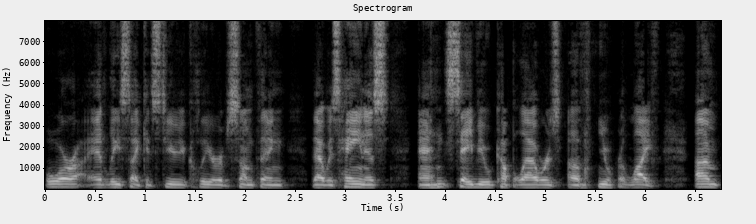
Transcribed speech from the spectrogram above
or at least I could steer you clear of something that was heinous and save you a couple hours of your life. Um,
